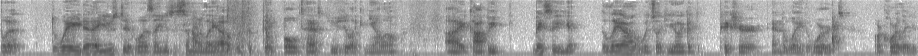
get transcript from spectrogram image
But the way that i used it was i used a similar layout with the big bold text usually like in yellow. I copied basically the layout which like you know you get the picture and the way the words are correlated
